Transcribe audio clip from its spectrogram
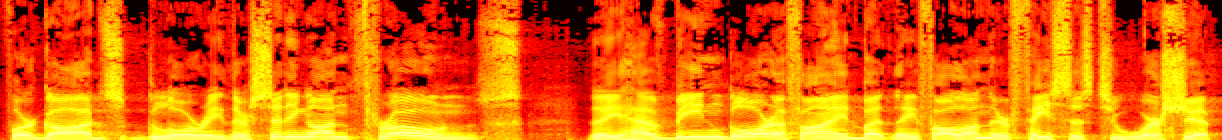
for God's glory. They're sitting on thrones. They have been glorified, but they fall on their faces to worship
